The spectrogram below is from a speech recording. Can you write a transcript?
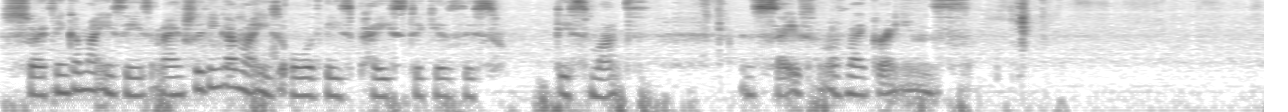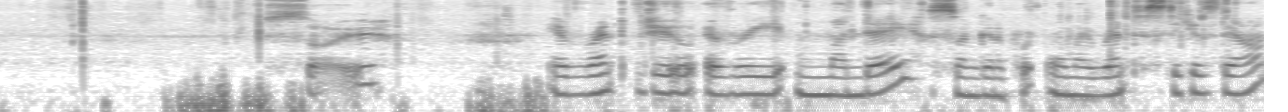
So I think I might use these, and I actually think I might use all of these pay stickers this this month and save some of my greens. So I have rent due every Monday, so I'm going to put all my rent stickers down.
